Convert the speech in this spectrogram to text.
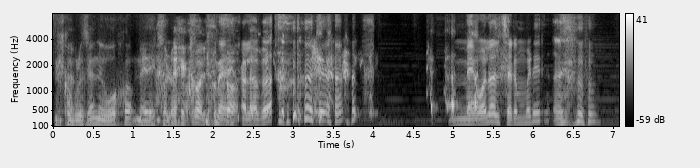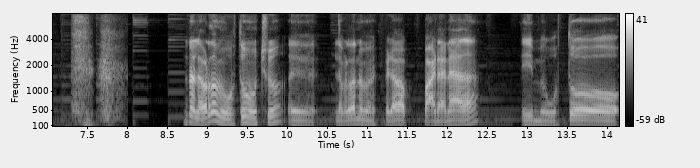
En conclusión de dibujo, me descolocó. Me dejó loco. me voló el cerebro. No, la verdad me gustó mucho. eh, la verdad no me esperaba para nada. Y me gustó.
